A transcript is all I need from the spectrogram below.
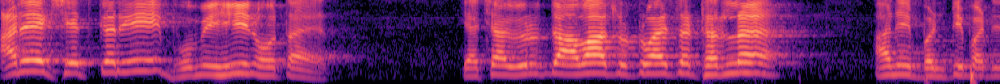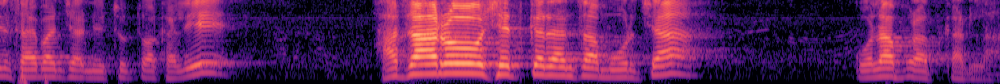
अनेक शेतकरी भूमिहीन होत आहेत. याच्या विरुद्ध आवाज उठवायचं ठरलं आणि बंटी पाटील साहेबांच्या नेतृत्वाखाली हजारो शेतकऱ्यांचा मोर्चा कोल्हापुरात काढला.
